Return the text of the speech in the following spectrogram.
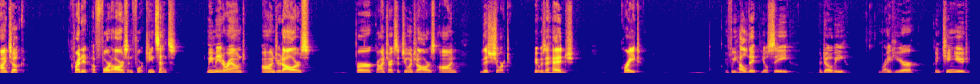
I took credit of $4.14. We made around $100 per contract, so $200 on this short. It was a hedge. Great. If we held it, you'll see Adobe right here continued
